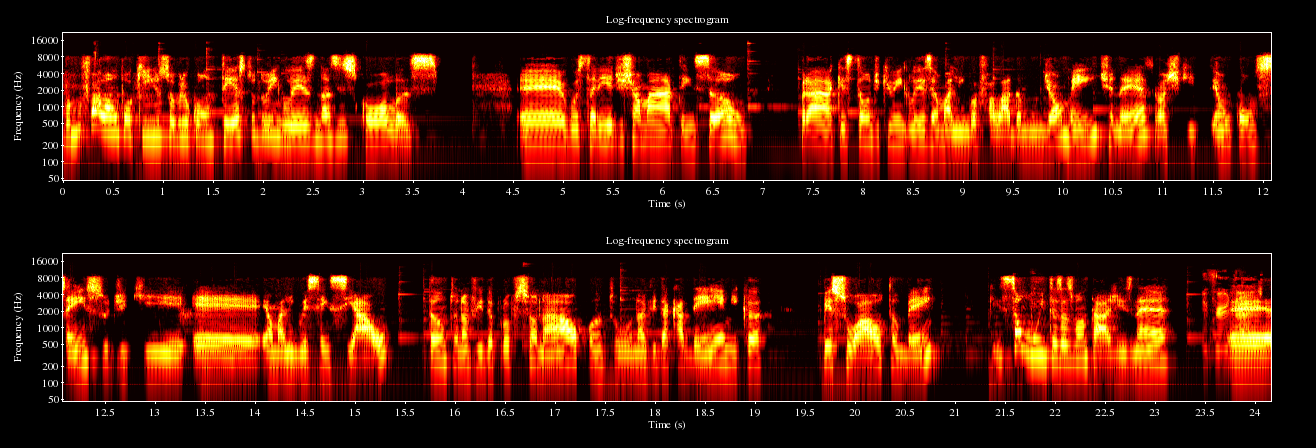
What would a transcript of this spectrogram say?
Vamos falar um pouquinho sobre o contexto do inglês nas escolas. É, eu gostaria de chamar a atenção para a questão de que o inglês é uma língua falada mundialmente, né? Eu acho que é um consenso de que é, é uma língua essencial, tanto na vida profissional quanto na vida acadêmica, pessoal também, que são muitas as vantagens, né? É verdade. É,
